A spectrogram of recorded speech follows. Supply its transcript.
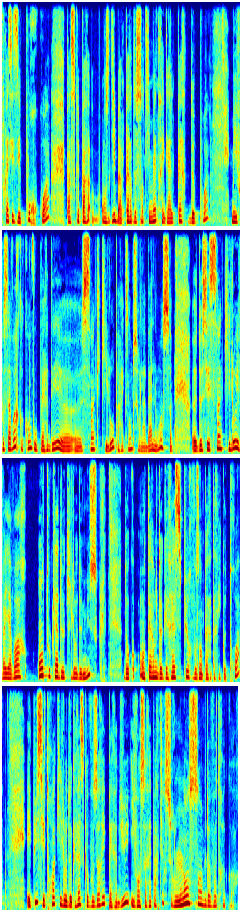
préciser pourquoi. Parce que on se dit, bah, perte de centimètres égale perte de poids. Mais il faut savoir que quand vous perdez 5 euh, kilos, par exemple, sur la balance, euh, de ces 5 kilos, il va y avoir en tout cas 2 kilos de muscles. Donc en termes de graisse pure, vous en perdrez que 3. Et puis ces 3 kilos de graisse que vous aurez perdus, ils vont se répartir sur l'ensemble de votre corps.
